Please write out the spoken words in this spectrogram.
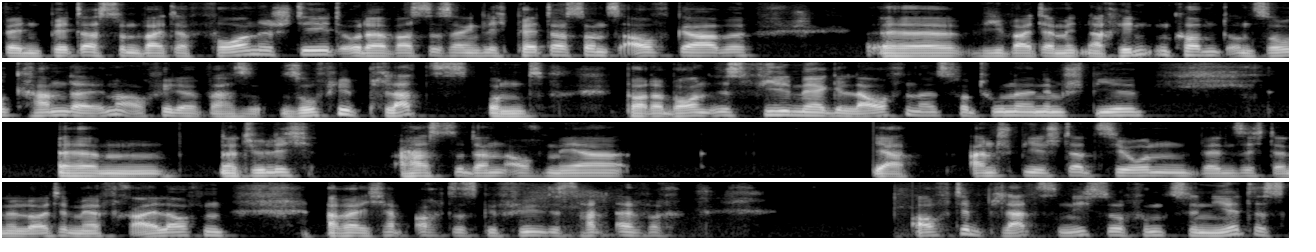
wenn Peterson weiter vorne steht oder was ist eigentlich Petersons Aufgabe, äh, wie weit er mit nach hinten kommt. Und so kam da immer auch wieder war so, so viel Platz. Und Paderborn ist viel mehr gelaufen als Fortuna in dem Spiel. Ähm, natürlich hast du dann auch mehr ja, Anspielstationen, wenn sich deine Leute mehr freilaufen. Aber ich habe auch das Gefühl, das hat einfach auf dem Platz nicht so funktioniert, dass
